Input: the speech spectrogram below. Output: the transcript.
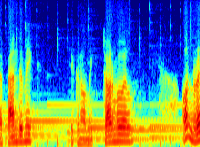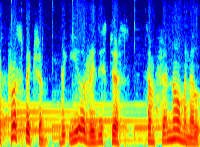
a pandemic, economic turmoil. On retrospection, the year registers some phenomenal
